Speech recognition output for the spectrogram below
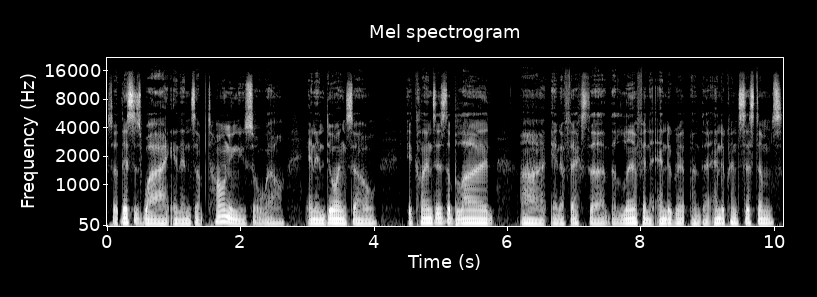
So this is why it ends up toning you so well. And in doing so, it cleanses the blood. Uh, it affects the, the lymph and the endocrine, uh, the endocrine systems,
